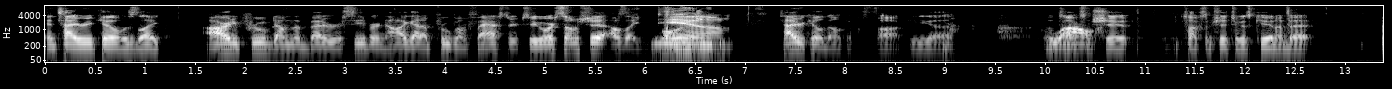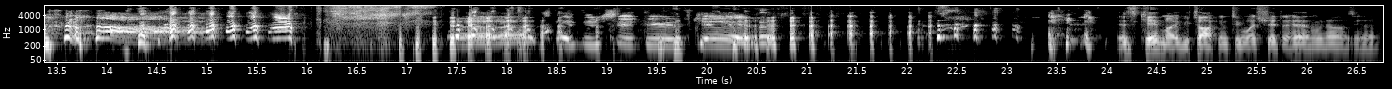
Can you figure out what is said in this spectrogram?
And Tyreek Hill was like, I already proved I'm the better receiver. Now I gotta prove I'm faster too, or some shit. I was like, Oh, damn. Tyreek Hill don't give a fuck. He uh, he'll talk some shit. He'll talk some shit to his kid. I bet. uh, say some shit to his kid. his kid might be talking too much shit to him. Who knows? You know.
